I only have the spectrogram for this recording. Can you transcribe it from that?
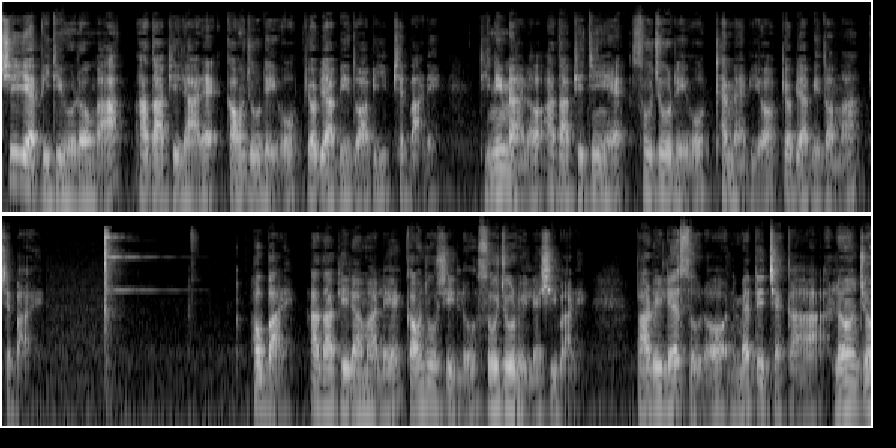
ရှေ့ရက်ဗီဒီယိုတုန်းကအာသာဖြေလာတဲ့ကောင်းကျိုးတွေကိုပြောပြပေးသွားပြီးဖြစ်ပါတယ်။ဒီနေ့မှတော့အာသာဖြေခြင်းရဲ့ဆိုးကျိုးတွေကိုထပ်မံပြီးတော့ပြောပြပေးသွားမှာဖြစ်ပါတယ်။ဟုတ်ပါတယ်။အာသာဖြေတာမှလည်းကောင်းကျိုးရှိလို့ဆိုးကျိုးတွေလည်းရှိပါတယ်။ဘာတွေလဲဆိုတော့နံပါတ်1ချက်ကအလွန်အကျွံ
